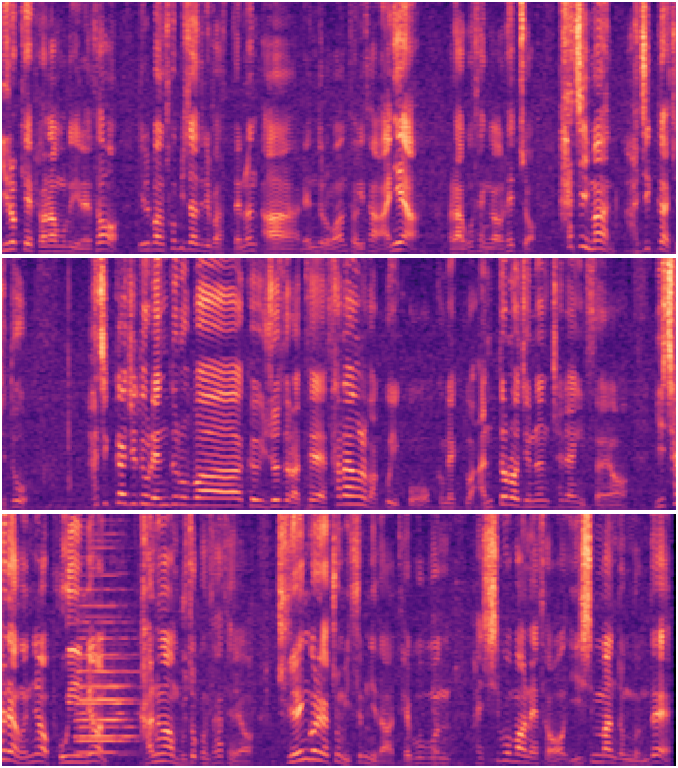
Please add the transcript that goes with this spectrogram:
이렇게 변함으로 인해서 일반 소비자들이 봤을 때는 아 랜드로버는 더 이상 아니야 라고 생각을 했죠 하지만 아직까지도 아직까지도 랜드로버 그 유저들한테 사랑을 받고 있고 금액도 안 떨어지는 차량이 있어요. 이 차량은요 보이면 가능하면 무조건 사세요. 주행 거리가 좀 있습니다. 대부분 한 15만에서 20만 정도인데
